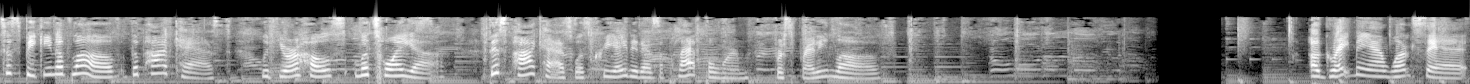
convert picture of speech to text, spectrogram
to Speaking of Love, the podcast, with your host, Latoya. This podcast was created as a platform for spreading love. A great man once said,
